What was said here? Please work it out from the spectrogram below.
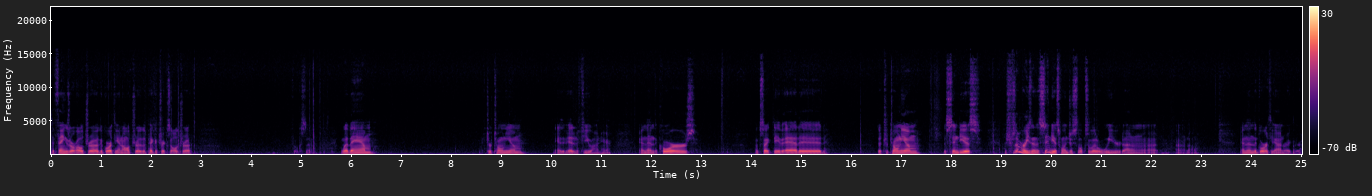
The Fangzor Ultra, the Gorthion Ultra, the Pegatrix Ultra. Focus that. Webam. Tertonium. Yeah, they've added a few on here. And then the cores. Looks like they've added the Tertonium, the Cyndeous, which for some reason the Cyndeous one just looks a little weird. I don't know. I, I don't know. And then the Gorthion regular.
